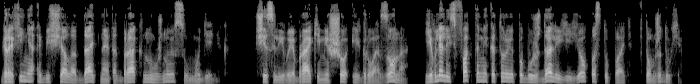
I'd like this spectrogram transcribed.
Графиня обещала дать на этот брак нужную сумму денег. Счастливые браки Мишо и Груазона являлись фактами, которые побуждали ее поступать в том же духе.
